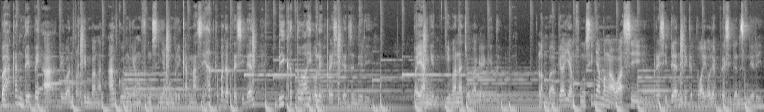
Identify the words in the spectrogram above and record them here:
Bahkan DPA, Dewan Pertimbangan Agung yang fungsinya memberikan nasihat kepada presiden diketuai oleh presiden sendiri. Bayangin gimana coba kayak gitu. Lembaga yang fungsinya mengawasi presiden diketuai oleh presiden sendiri.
